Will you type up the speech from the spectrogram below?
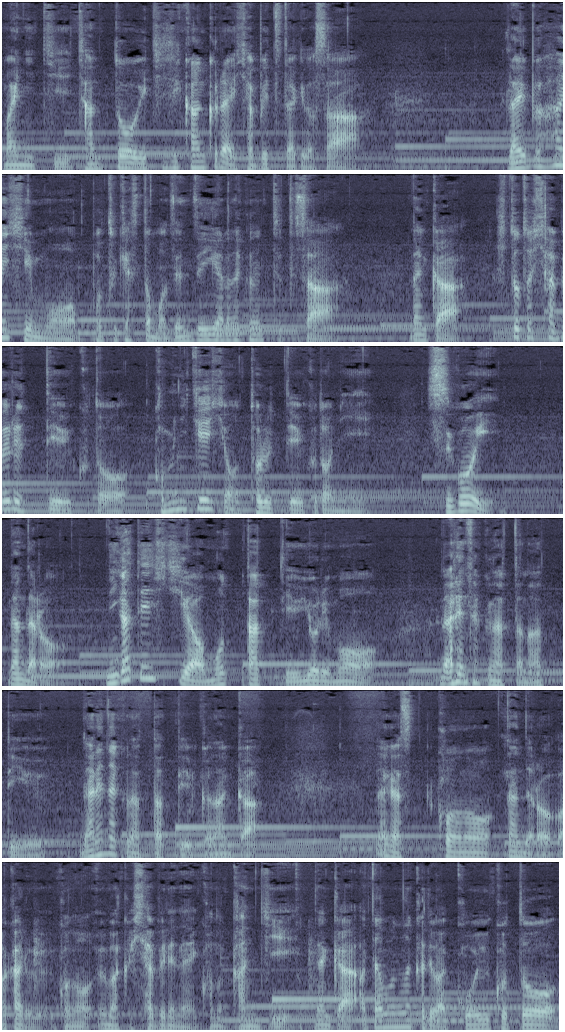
毎日ちゃんと1時間くらい喋ってたけどさライブ配信もポッドキャストも全然やらなくなっちゃってさなんか人と喋るっていうことコミュニケーションを取るっていうことにすごいなんだろう。苦手意識が思ったっていうよりも慣れなくなったなっていう慣れなくなったっていうかなんかなんかこのなんだろうわかる？このうまく喋れないこの感じ。なんか頭の中ではこういうことを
